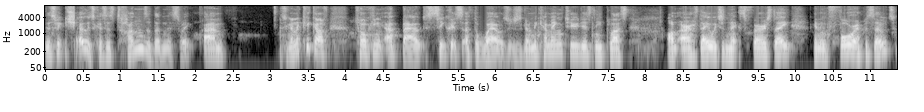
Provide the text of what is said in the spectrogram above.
this week's shows because there's tons of them this week. Um, so I'm going to kick off talking about Secrets of the Whales, which is going to be coming to Disney Plus on Earth Day, which is next Thursday, getting four episodes.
